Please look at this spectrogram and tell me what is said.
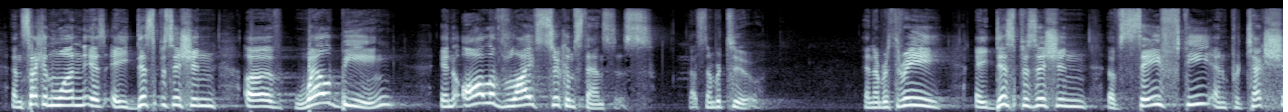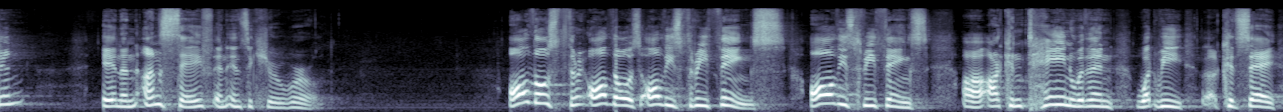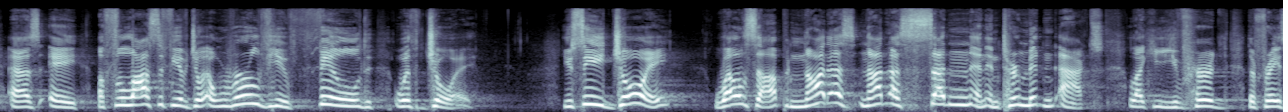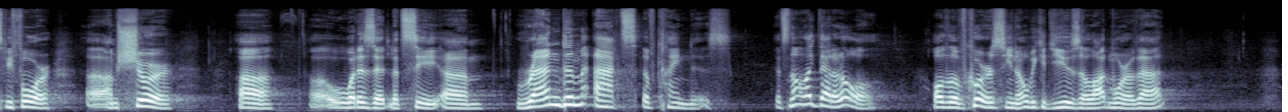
And second one is a disposition of well being in all of life's circumstances. That's number two. And number three, a disposition of safety and protection in an unsafe and insecure world. All those three, all those, all these three things, all these three things uh, are contained within what we uh, could say as a, a philosophy of joy, a worldview filled with joy. You see, joy wells up not as not a sudden and intermittent act, like you've heard the phrase before, uh, I'm sure. Uh, uh, what is it? Let's see. Um, random acts of kindness. It's not like that at all. Although, of course, you know, we could use a lot more of that.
